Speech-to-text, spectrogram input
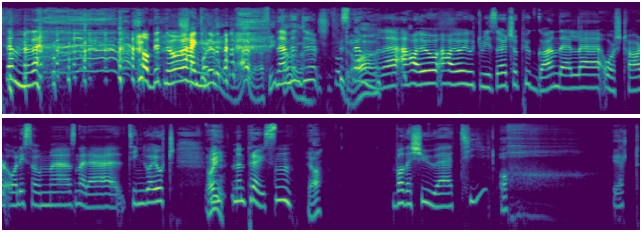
Stemmer det? Hadde ikke noe hengende Nei, det er fint. Nei, men du, Stemmer det. Jeg har, jo, jeg har jo gjort research og pugga en del eh, årstall og liksom eh, sånne ting du har gjort. Men, men Prøysen, Ja. var det 2010? Åh, helt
